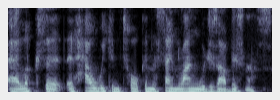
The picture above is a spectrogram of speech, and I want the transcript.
uh, looks at, at how we can talk in the same language as our business,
